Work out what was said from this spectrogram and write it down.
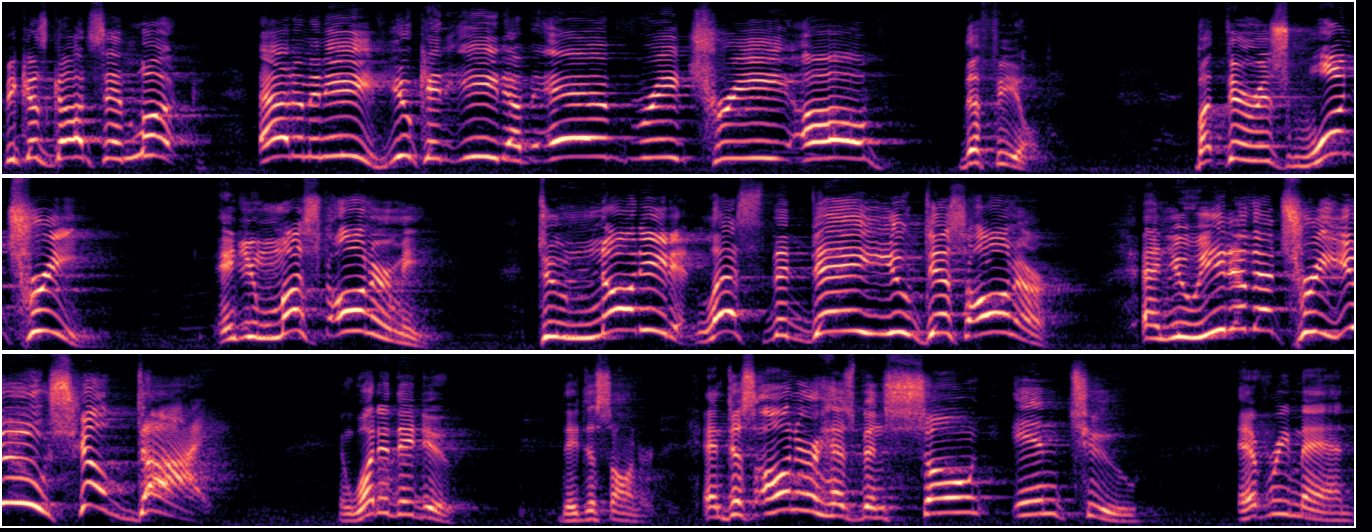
Because God said, Look, Adam and Eve, you can eat of every tree of the field. But there is one tree, and you must honor me. Do not eat it, lest the day you dishonor and you eat of that tree, you shall die. And what did they do? They dishonored. And dishonor has been sown into every man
